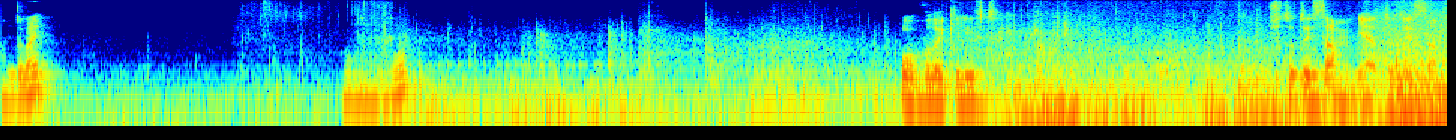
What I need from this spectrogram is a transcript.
Ну, Давай. Оп. О, великий ліфт. Чи то той самий? Ні, то той самий.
